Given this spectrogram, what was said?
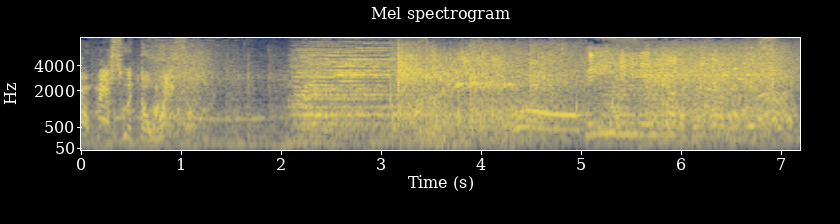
Don't mess with the whistle! the whistle?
